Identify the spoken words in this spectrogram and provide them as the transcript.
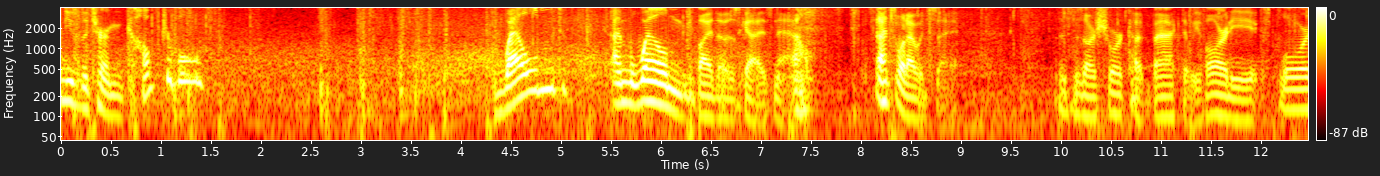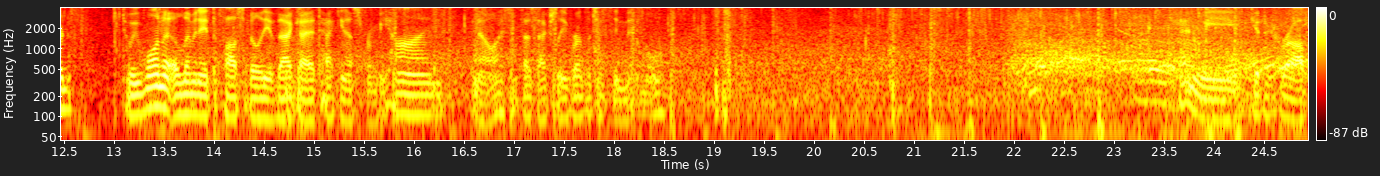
I'd use the term comfortable. Whelmed? I'm whelmed by those guys now. That's what I would say. This is our shortcut back that we've already explored. Do we want to eliminate the possibility of that guy attacking us from behind? No, I think that's actually relatively minimal. Can we get a drop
